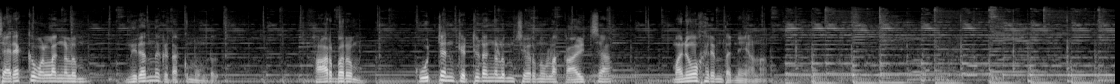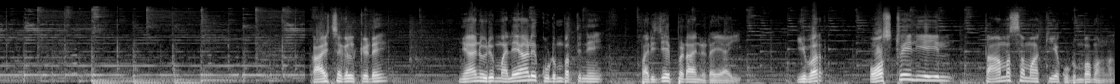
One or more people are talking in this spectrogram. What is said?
ചരക്ക് വള്ളങ്ങളും നിരന്നു കിടക്കുന്നുണ്ട്. ഹാർബറും കൂറ്റൻ കെട്ടിടങ്ങളും ചേർന്നുള്ള കാഴ്ച മനോഹരം തന്നെയാണ്. കാഴ്ചകൾക്കിടെ ഞാൻ ഒരു മലയാളി കുടുംബത്തിനെ പരിചയപ്പെടാനിടയായി. ഇവർ ഓസ്ട്രേലിയയിൽ താമസമാക്കിയ കുടുംബമാണ്.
